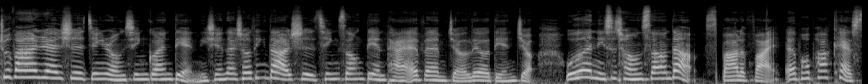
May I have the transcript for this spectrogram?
出发，认识金融新观点。你现在收听到的是轻松电台 FM 九六点九。无论你是从 Sound、Spotify、Apple Podcast。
